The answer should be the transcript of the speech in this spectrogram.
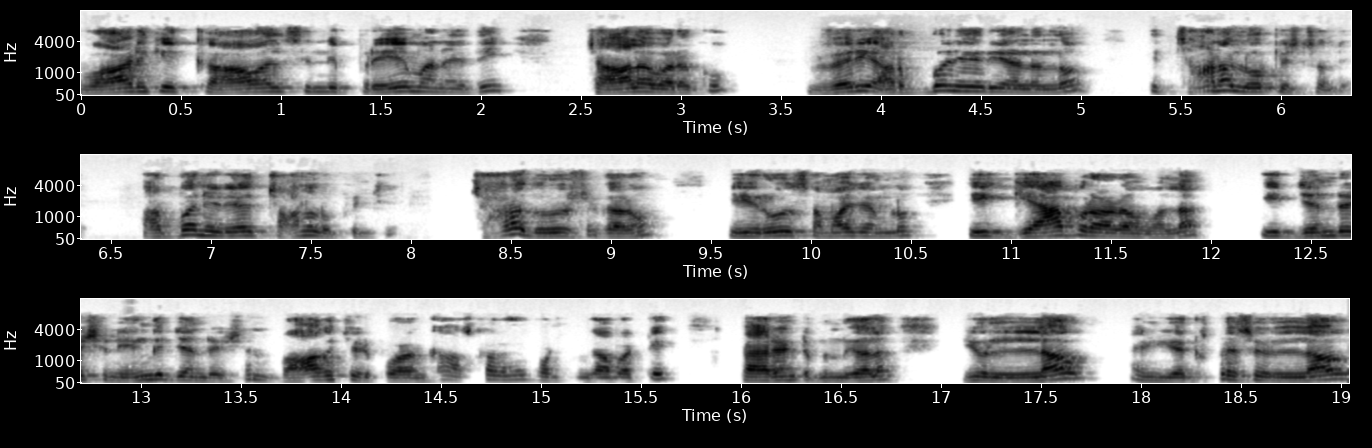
వాడికి కావాల్సింది ప్రేమ అనేది చాలా వరకు వెరీ అర్బన్ ఏరియాలలో ఇది చాలా లోపిస్తుంది. అర్బన్ ఏరియాలు చాలా లోపించింది చాలా దురదృష్టకరం. ఈ రోజు సమాజంలో ఈ గ్యాప్ రావడం వల్ల ఈ జనరేషన్ యంగ్ జనరేషన్ బాగా చెడిపోవడానికి ఆస్కారం పడుతుంది కాబట్టి పేరెంట్ ముందుగా you love and you express you love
